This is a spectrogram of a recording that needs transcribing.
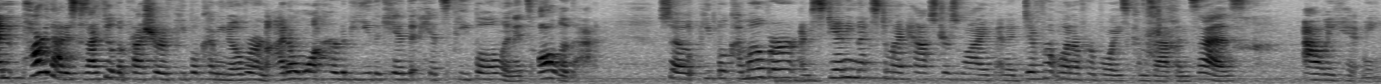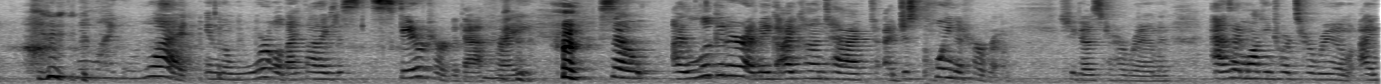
And part of that is because I feel the pressure of people coming over, and I don't want her to be the kid that hits people, and it's all of that. So people come over, I'm standing next to my pastor's wife, and a different one of her boys comes up and says, Allie hit me. and I'm like, what in the world? I thought I just scared her to death, right? so I look at her, I make eye contact, I just point at her room. She goes to her room, and as I'm walking towards her room, I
